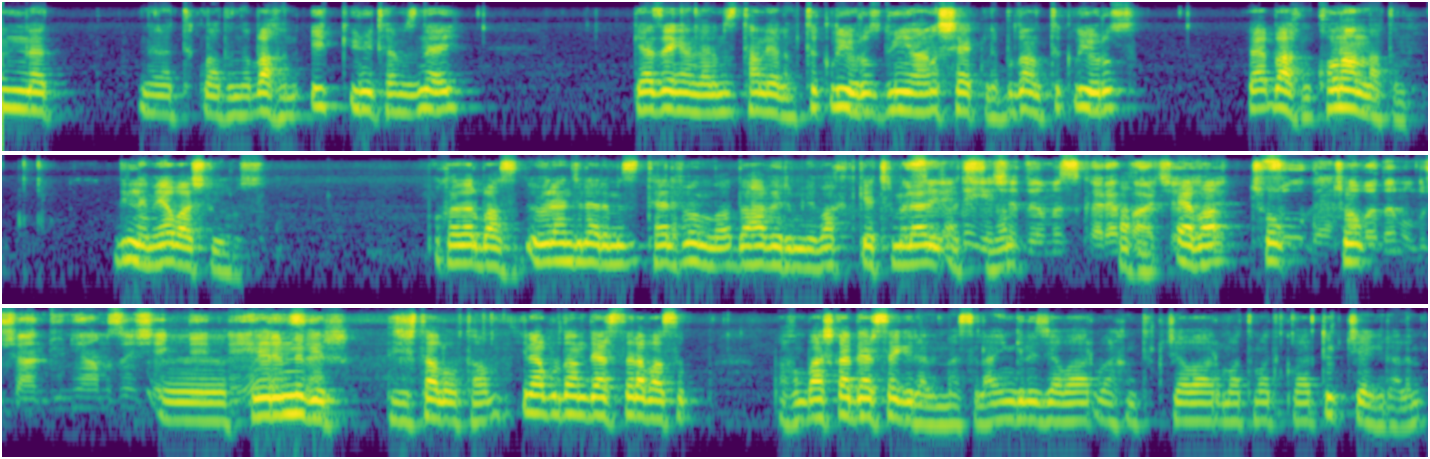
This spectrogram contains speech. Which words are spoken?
bilimlerine tıkladığında bakın ilk ünitemiz ne? Gezegenlerimizi tanıyalım. Tıklıyoruz. Dünyanın şekli. Buradan tıklıyoruz. Ve bakın konu anlatım. Dinlemeye başlıyoruz. Bu kadar basit. Öğrencilerimiz telefonla daha verimli vakit geçirmeleri Üzerinde açısından yaşadığımız kara Bakın, parçaları, EVA çok- su ve çok, havadan oluşan dünyamızın e, şekli neye verimli benzer? bir dijital ortam. Yine buradan derslere basıp bakın başka derse girelim mesela. İngilizce var, bakın Türkçe var, matematik var. Türkçe'ye girelim.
